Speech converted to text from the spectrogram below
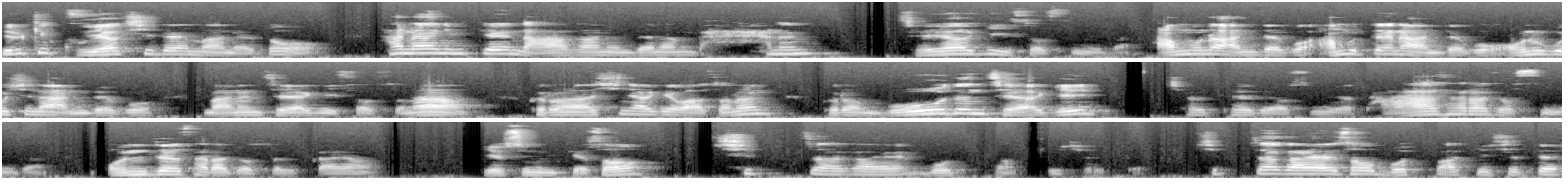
이렇게 구약 시대만 해도 하나님께 나아가는 데는 많은 제약이 있었습니다. 아무나 안 되고 아무 때나 안 되고 어느 곳이나 안 되고 많은 제약이 있었으나 그러나 신약에 와서는 그런 모든 제약이 철폐되었습니다. 다 사라졌습니다. 언제 사라졌을까요? 예수님께서 십자가에 못 박히실 때, 십자가에서 못 박히실 때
